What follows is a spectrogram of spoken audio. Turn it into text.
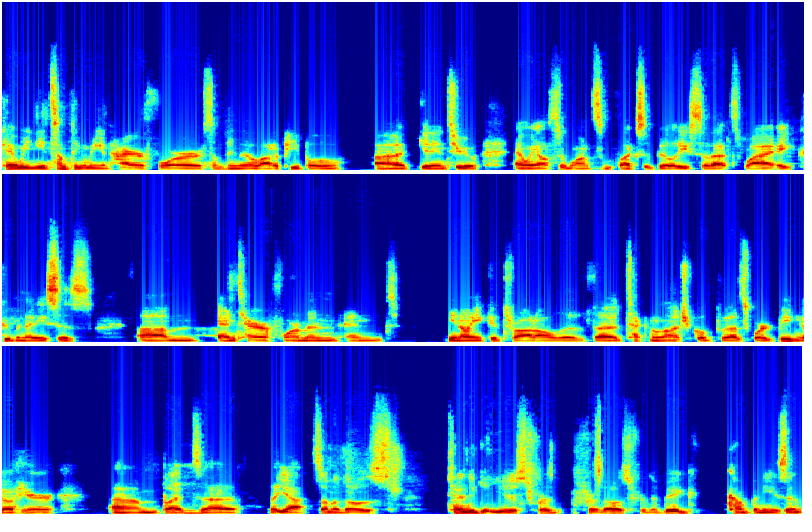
okay, we need something we can hire for, something that a lot of people uh, get into, and we also want some flexibility. So that's why Kubernetes is um, and Terraform and and you know you could throw out all of the technological buzzword bingo here, um, but mm-hmm. uh, but yeah, some of those tend to get used for for those for the big companies and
